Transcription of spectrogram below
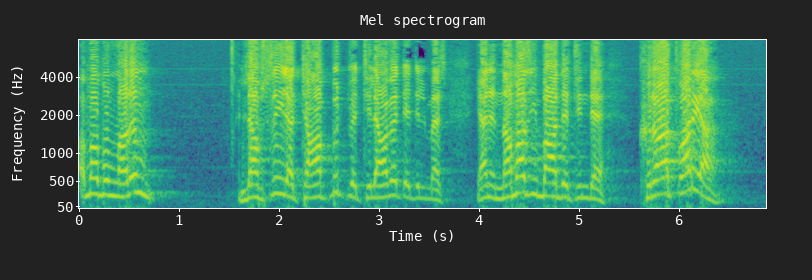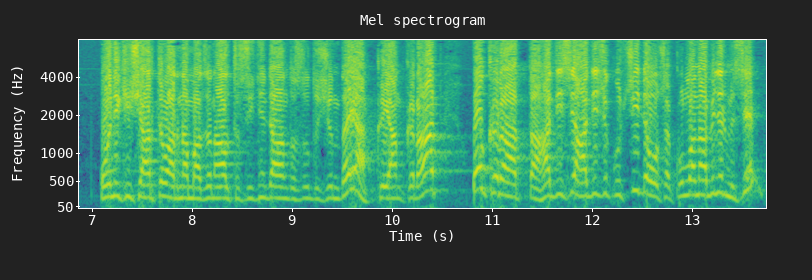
Ama bunların lafzıyla teabbüt ve tilavet edilmez. Yani namaz ibadetinde kıraat var ya 12 şartı var namazın altısı içinde altısı dışında ya kıyam kıraat o kıraatta hadisi hadisi kutsi de olsa kullanabilir misin?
